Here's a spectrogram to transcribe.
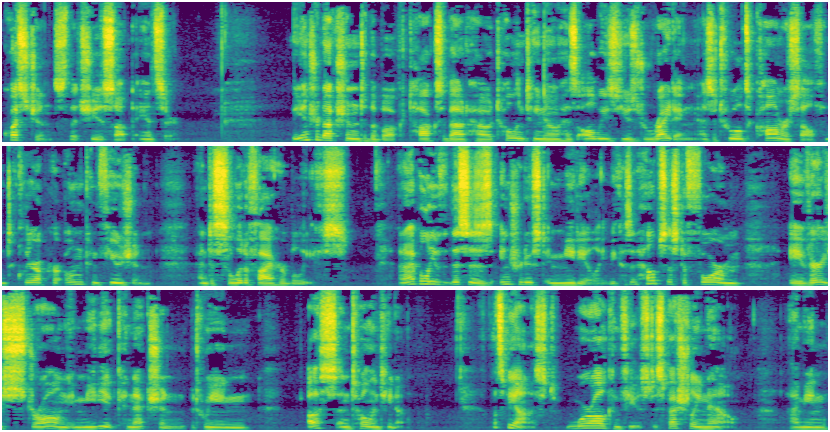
questions that she has sought to answer. The introduction to the book talks about how Tolentino has always used writing as a tool to calm herself and to clear up her own confusion and to solidify her beliefs and I believe that this is introduced immediately because it helps us to form a very strong immediate connection between us and Tolentino. Let's be honest, we're all confused, especially now. I mean,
